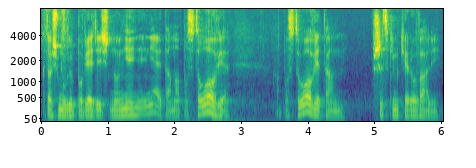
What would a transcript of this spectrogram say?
Ktoś mógłby powiedzieć, no nie, nie, nie, tam apostołowie. Apostołowie tam wszystkim kierowali.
